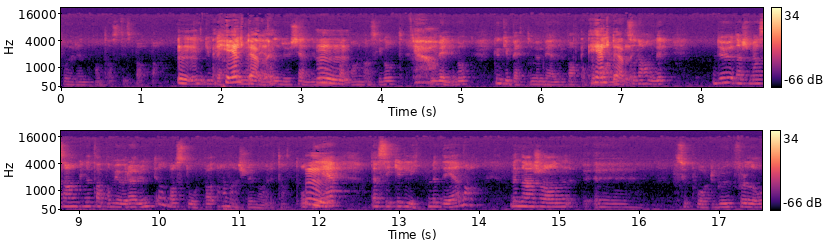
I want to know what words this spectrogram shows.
for en fantastisk pappa. Mm, helt en enig. Du kjenner jo Mm. pappaen ganske godt. Veldig godt. Kunne ikke bedt om en bedre pappa. Helt enig. Så det handler Du, det er som jeg sa, han kunne tatt ham jorda rundt. Ja, han var stor på han er så ivaretatt. Og Mm. det, det er sikkert litt med det, da. Men det er sånn eh, Support group for low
